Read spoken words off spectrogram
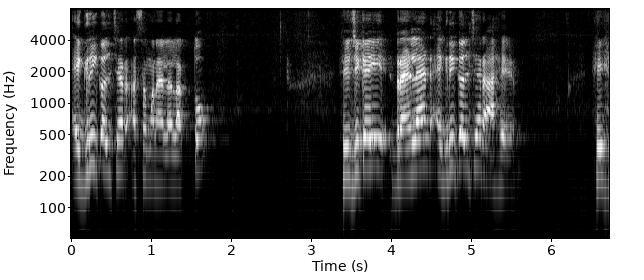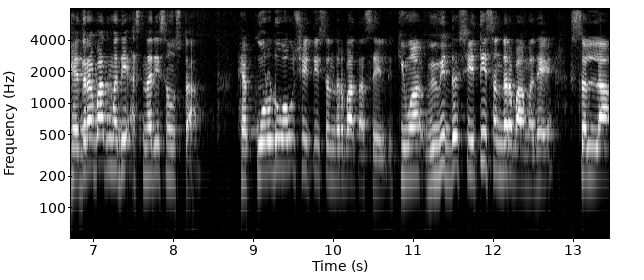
agriculture असं म्हणायला लागतो. ही जी काही ड्रायलँड ॲग्रिकल्चर आहे ही हैदराबादमध्ये असणारी संस्था ह्या कोरडवाहू शेती संदर्भात असेल किंवा विविध शेती संदर्भामध्ये सल्ला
